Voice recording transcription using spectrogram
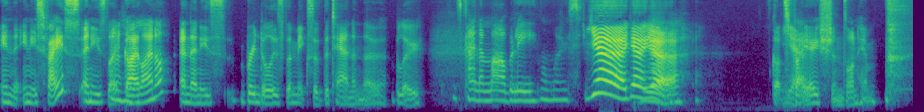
in the, in his face, and he's like Mhm. guy liner, and then his brindle is the mix of the tan and the blue. It's kind of marbly almost. Yeah, yeah, yeah. Yeah. It's got Yeah. striations on him.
